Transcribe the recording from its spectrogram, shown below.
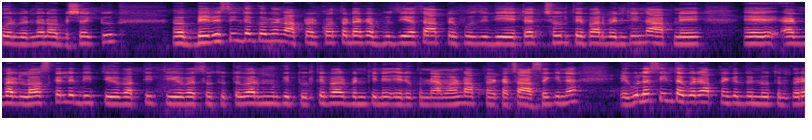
করবেন যেন অবশ্যই একটু ভেবে চিন্তা করবেন আপনার কত টাকা পুঁজি আছে, আপনি পুঁজি দিয়ে এটা চলতে পারবেন কি না আপনি একবার লস খেলে দ্বিতীয়বার তৃতীয়বার চতুর্থবার মুরগি তুলতে পারবেন কিনা এরকম অ্যামাউন্ট আপনার কাছে আছে কিনা, এগুলো চিন্তা করে আপনি কিন্তু নতুন করে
